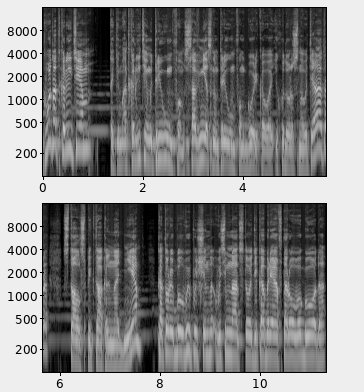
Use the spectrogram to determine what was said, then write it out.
Так вот, открытием, таким открытием и триумфом, совместным триумфом Горького и художественного театра стал спектакль «На дне», который был выпущен 18 декабря 2 года.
